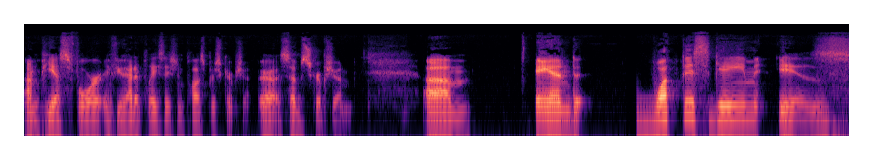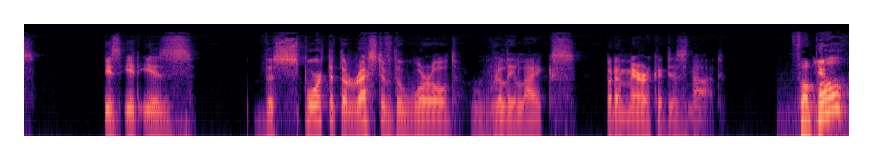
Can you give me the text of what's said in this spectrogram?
on PS4 if you had a PlayStation Plus prescription uh, subscription. Um, and what this game is is it is the sport that the rest of the world really likes, but America does not. Football? You,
